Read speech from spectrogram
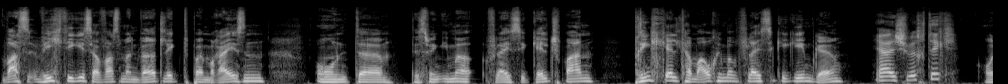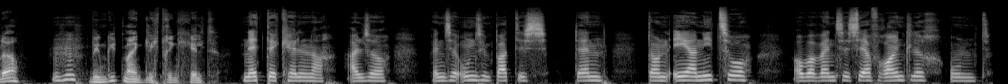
was wichtig ist, auf was man Wert legt beim Reisen und äh, deswegen immer fleißig Geld sparen. Trinkgeld haben wir auch immer fleißig gegeben, gell? ja, ist wichtig. Oder? Wem gibt man eigentlich Trinkgeld? Nette Kellner. Also, wenn sie unsympathisch, denn dann eher nicht so. Aber wenn sie sehr freundlich und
